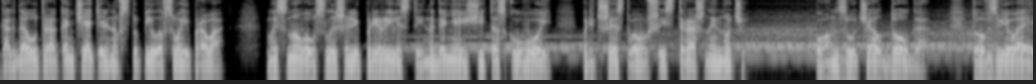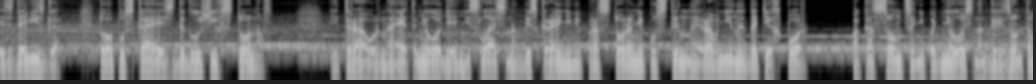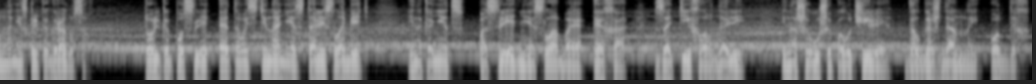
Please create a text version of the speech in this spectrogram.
Когда утро окончательно вступило в свои права, мы снова услышали прерывистый, нагоняющий тоску вой, предшествовавший страшной ночи. Он звучал долго, то взвиваясь до визга, то опускаясь до глухих стонов — и траурная эта мелодия неслась над бескрайними просторами пустынной равнины до тех пор, пока солнце не поднялось над горизонтом на несколько градусов. Только после этого стенания стали слабеть, и, наконец, последнее слабое эхо затихло вдали, и наши уши получили долгожданный отдых.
